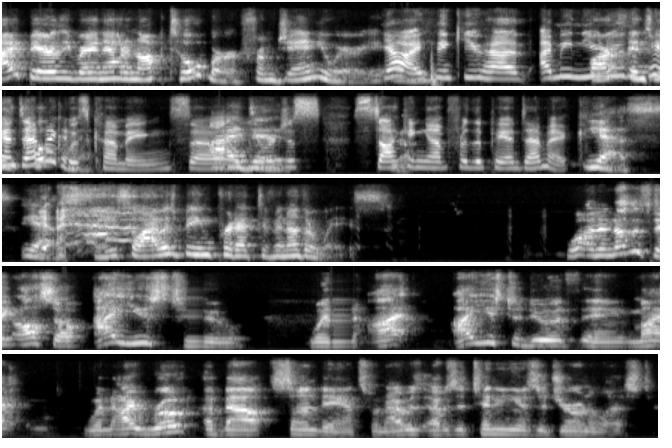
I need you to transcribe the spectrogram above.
I barely ran out in October from January. Yeah, I think you had. I mean, you knew the pandemic was coconut. coming, so I you were just stocking up for the pandemic. Yes, yes. See, so I was being productive in other ways. Well, and another thing also, I used to when I I used to do a thing my when I wrote about Sundance when I was I was attending as a journalist,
